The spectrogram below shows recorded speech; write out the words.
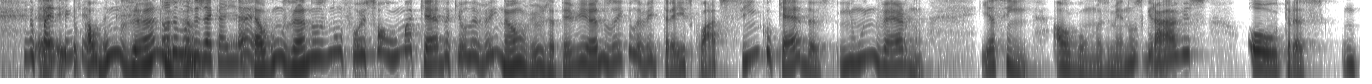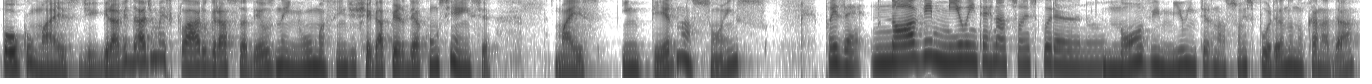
não faz é, sentido. alguns anos. Todo mundo já caiu. É, alguns anos não foi só uma queda que eu levei, não, viu? Já teve anos aí que eu levei três, quatro, cinco quedas em um inverno. E assim, algumas menos graves, outras um pouco mais de gravidade, mas claro, graças a Deus, nenhuma assim de chegar a perder a consciência. Mas internações. Pois é, 9 mil internações por ano. 9 mil internações por ano no Canadá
